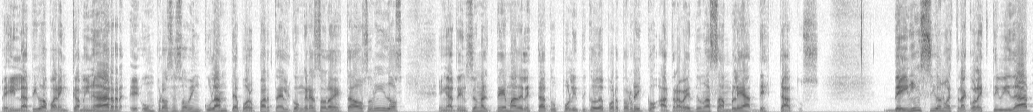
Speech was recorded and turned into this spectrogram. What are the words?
legislativa para encaminar eh, un proceso vinculante por parte del Congreso de los Estados Unidos en atención al tema del estatus político de Puerto Rico a través de una asamblea de estatus. De inicio, nuestra colectividad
